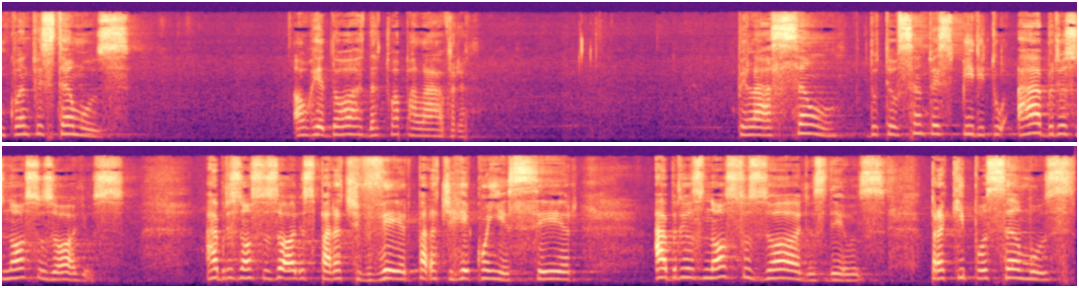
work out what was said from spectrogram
enquanto estamos ao redor da tua palavra, pela ação do teu Santo Espírito, abre os nossos olhos, abre os nossos olhos para te ver, para te reconhecer, abre os nossos olhos, Deus, para que possamos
